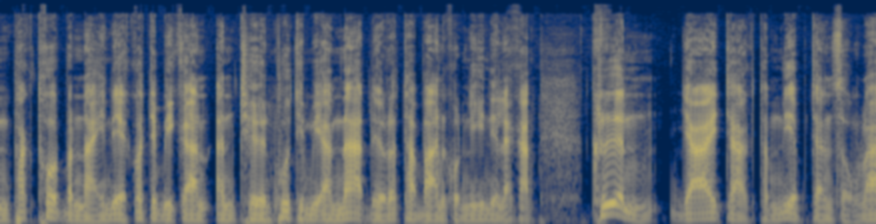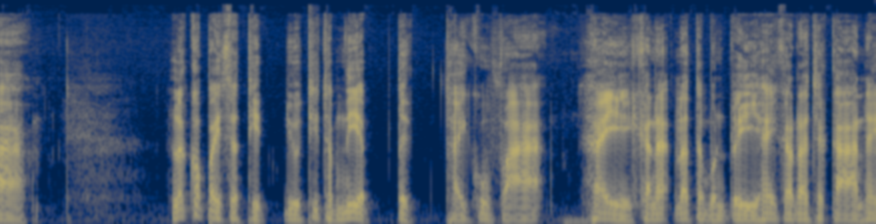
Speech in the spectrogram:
ณฑ์พักโทษวันไหนเนี่ยก็จะมีการอัญเชิญผู้ที่มีอำนาจในรัฐบาลคนนี้นี่แหละครับ เคลื่อนย้ายจากทำเนียบจันทร์สงล่า แล้วก็ไปสถิตอยู่ที่ทำเนียบตึกไทยคู่ฟ้า ให้คณะรัฐมนตรีให้ข้าราชการให้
